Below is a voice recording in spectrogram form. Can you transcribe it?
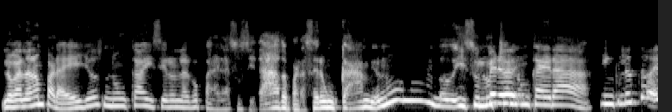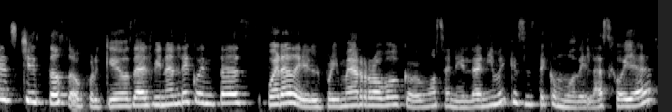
lo ganaron para ellos, nunca hicieron algo para la sociedad o para hacer un cambio, no, no, no y su lucha nunca era... Incluso es chistoso porque, o sea, al final de cuentas, fuera del primer robo que vemos en el anime, que es este como de las joyas,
